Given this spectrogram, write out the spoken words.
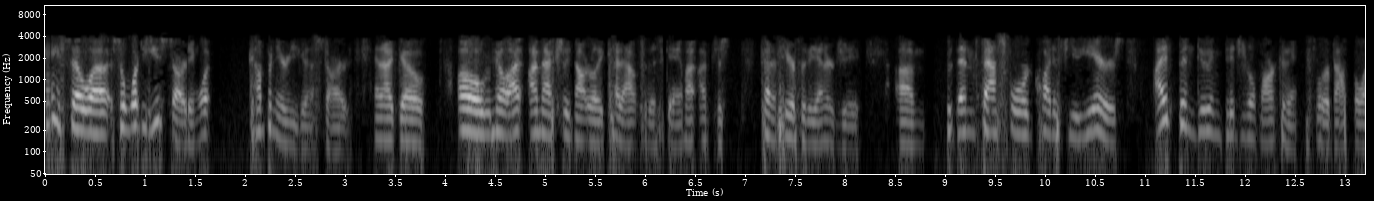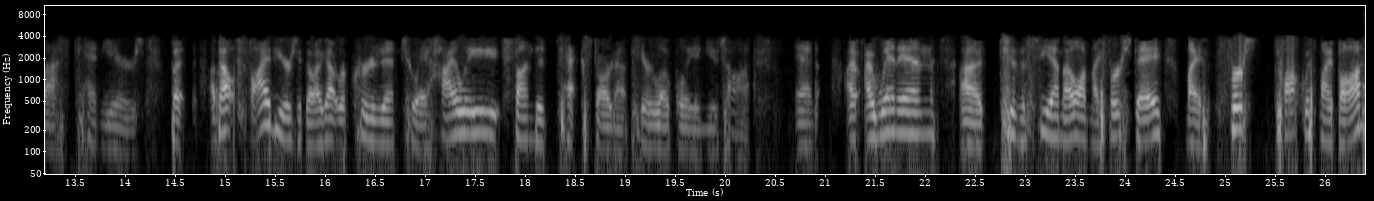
"Hey, so uh, so what are you starting? What company are you going to start? And I'd go, oh no, I, I'm actually not really cut out for this game. I, I'm just kind of here for the energy. Um, but then fast forward quite a few years, I've been doing digital marketing for about the last 10 years. But about five years ago, I got recruited into a highly funded tech startup here locally in Utah. And I, I went in uh, to the CMO on my first day, my first talk with my boss,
